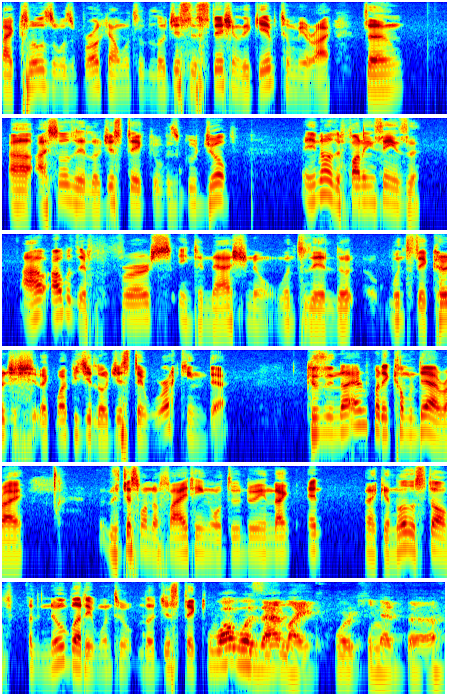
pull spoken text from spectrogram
my clothes was broken. I went to the logistic station. They gave to me right. Then uh, I saw the logistic it was good job. And you know the funny thing is, uh, I I was the first international went to the went to the Kurdish like YPG logistic working there. Because you know everybody come there right. They just want to fighting or do doing like and like another stuff, but nobody went to logistic What was that like working at the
